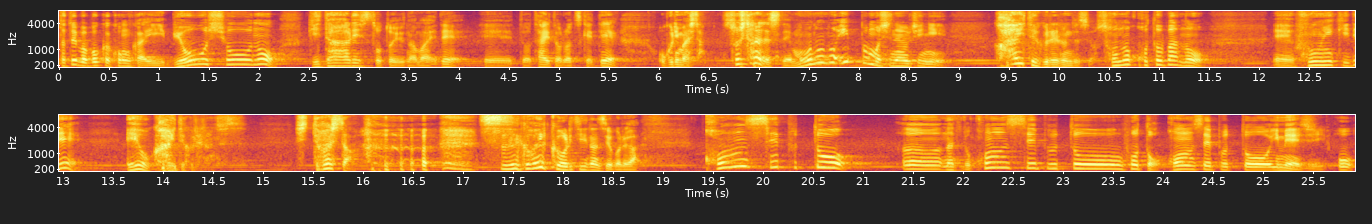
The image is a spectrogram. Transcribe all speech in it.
例えば僕は今回「病床のギタリスト」という名前で、えーと、タイトルをつけて送りました。そしたらですねものの1分もしないうちに書いてくれるんですよ。その言葉の、えー、雰囲気で絵を描いてくれるんです。知ってました？すごいクオリティなんですよこれが。コンセプトうんなんていうの？コンセプトフォトコンセプトイメージを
